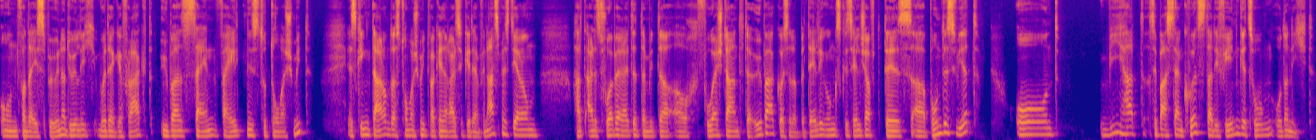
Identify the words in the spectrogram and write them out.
und von der SPÖ natürlich, wurde er gefragt über sein Verhältnis zu Thomas Schmidt. Es ging darum, dass Thomas Schmidt war Generalsekretär im Finanzministerium, hat alles vorbereitet, damit er auch Vorstand der ÖBAG, also der Beteiligungsgesellschaft des äh, Bundes wird. Und wie hat Sebastian Kurz da die Fäden gezogen oder nicht?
